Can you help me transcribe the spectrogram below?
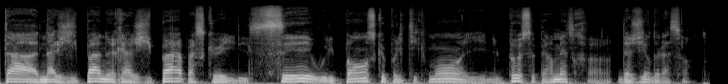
l'État n'agit pas, ne réagit pas parce qu'il sait ou il pense que politiquement il peut se permettre euh, d'agir de la sorte.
